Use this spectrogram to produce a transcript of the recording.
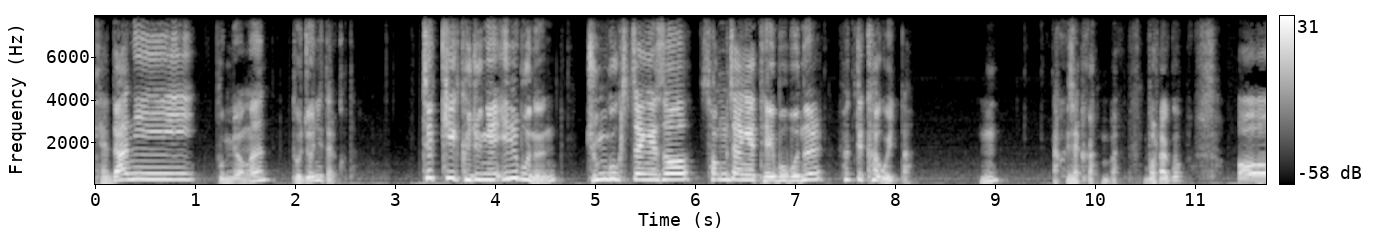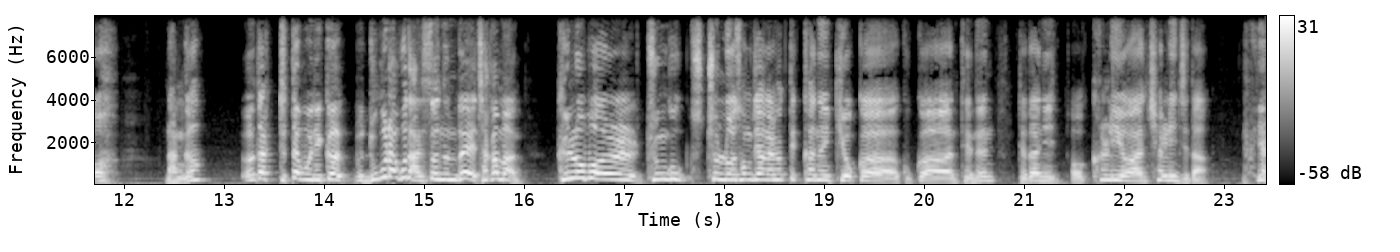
대단히 분명한 도전이 될 거다. 특히 그 중에 일부는 중국 시장에서 성장의 대부분을 획득하고 있다. 응? 잠깐만. 뭐라고? 어, 난가? 어, 딱 듣다 보니까 누구라고는 안 썼는데, 잠깐만. 글로벌 중국 수출로 성장을 획득하는 기업과 국가한테는 대단히 어, clear한 challenge다. 야,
